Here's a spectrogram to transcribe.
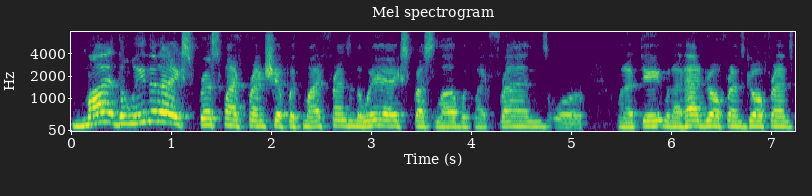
my the way that I express my friendship with my friends and the way I express love with my friends or when I've date when I've had girlfriends, girlfriends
